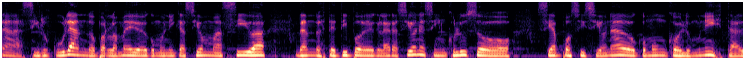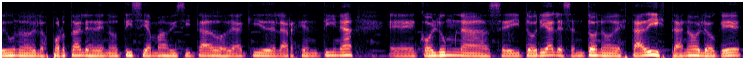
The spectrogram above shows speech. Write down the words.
nada, circulando por los medios de comunicación masiva, dando este tipo de declaraciones, incluso se ha posicionado como un columnista de uno de los portales de noticias más visitados de aquí de la Argentina, eh, columnas editoriales en tono de estadista, ¿no? Lo que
